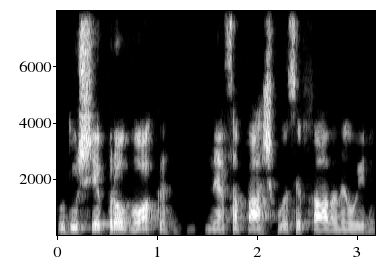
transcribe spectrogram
o Duché provoca nessa parte que você fala, né, William?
